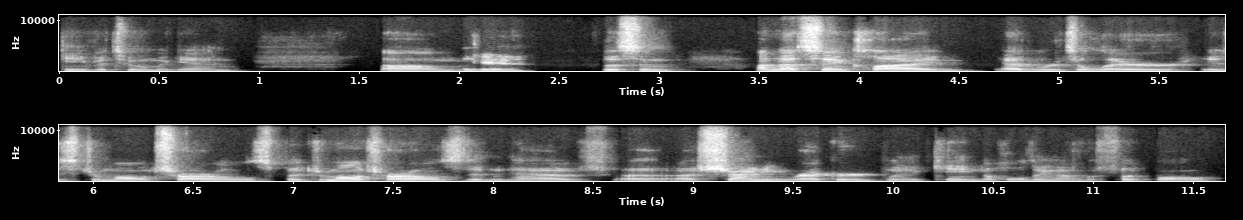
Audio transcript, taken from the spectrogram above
gave it to him again. Um, Yeah. listen, I'm not saying Clyde Edwards Helaire is Jamaal Charles, but Jamaal Charles didn't have a, a shining record when it came to holding on the football.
